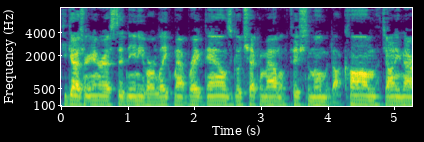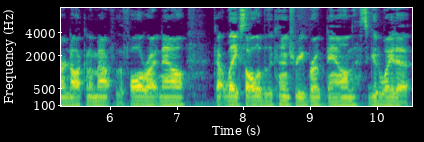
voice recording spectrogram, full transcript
if you guys are interested in any of our lake map breakdowns, go check them out on fishthemoment.com. Johnny and I are knocking them out for the fall right now. Got lakes all over the country broke down. It's a good way to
